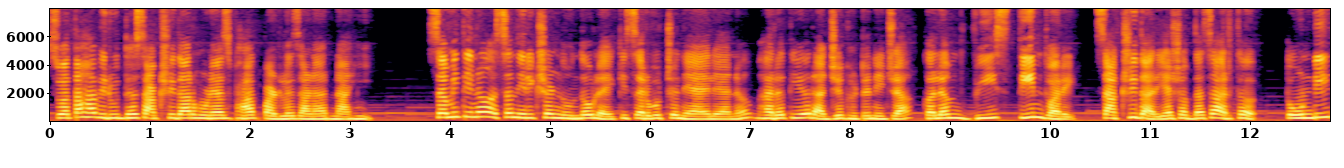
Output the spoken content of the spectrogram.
स्वतः विरुद्ध साक्षीदार होण्यास भाग पाडलं जाणार नाही. समितीनं असं निरीक्षण नोंदवलंय की सर्वोच्च न्यायालयानं भारतीय राज्यघटनेच्या कलम वीस तीन द्वारे साक्षीदार या शब्दाचा अर्थ तोंडी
